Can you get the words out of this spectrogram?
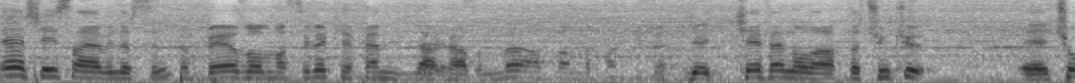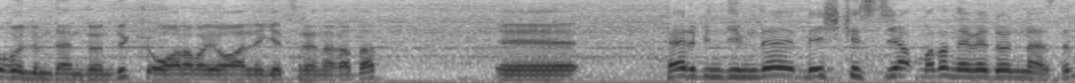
her şeyi sayabilirsin. Beyaz olmasıyla kefen lakabında adlandırmak güzel. Kefen olarak da çünkü e, çok ölümden döndük o arabayı o hale getirene kadar. E, her bindiğimde 5 kesici yapmadan eve dönmezdim.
